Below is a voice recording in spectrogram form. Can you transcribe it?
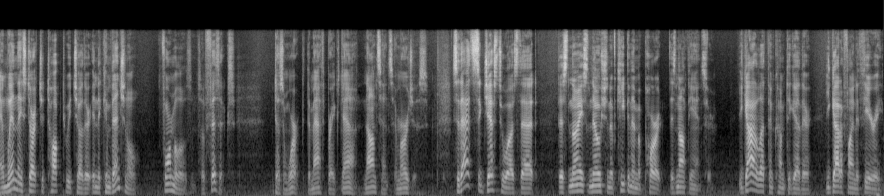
And when they start to talk to each other in the conventional formalisms of physics, it doesn't work. The math breaks down. Nonsense emerges. So that suggests to us that this nice notion of keeping them apart is not the answer. You got to let them come together. You got to find a theory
